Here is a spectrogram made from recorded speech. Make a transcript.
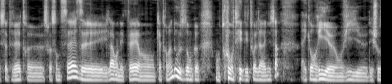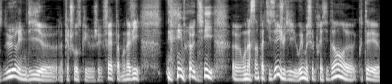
ça devait être euh, 76 et là, on était en 92. Donc, euh, on trouve des, des toiles d'araignée, tout ça. Avec Henri, euh, on vit euh, des choses dures. Il me dit euh, la pire chose que j'ai faite, à mon avis. Il me dit, on a sympathisé. Je lui dis, oui, Monsieur le Président, écoutez,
